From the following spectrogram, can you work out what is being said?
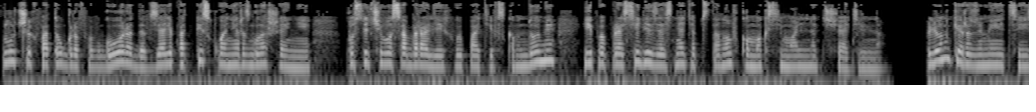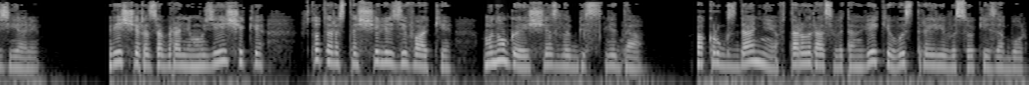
С лучших фотографов города взяли подписку о неразглашении, после чего собрали их в Ипатьевском доме и попросили заснять обстановку максимально тщательно. Пленки, разумеется, изъяли. Вещи разобрали музейщики, что-то растащили зеваки, многое исчезло без следа. Вокруг здания второй раз в этом веке выстроили высокий забор.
